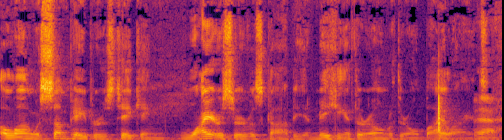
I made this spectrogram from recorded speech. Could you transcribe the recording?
along with some papers taking wire service copy and making it their own with their own bylines, Yeah.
